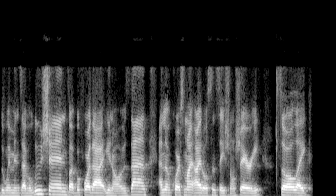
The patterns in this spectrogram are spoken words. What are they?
the women's evolution, but before that, you know, it was them. And then, of course, my idol, Sensational Sherri. So, like,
